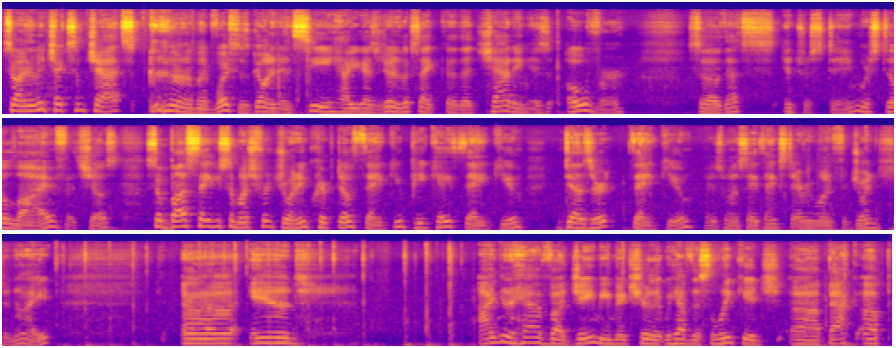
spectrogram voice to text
So let me check some chats. My voice is going and see how you guys are doing. It looks like uh, the chatting is over. So that's interesting. We're still live. It shows. So Bus, thank you so much for joining. Crypto, thank you. PK, thank you. Desert, thank you. I just want to say thanks to everyone for joining tonight. Uh, and I'm going to have uh, Jamie make sure that we have this linkage uh, back up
